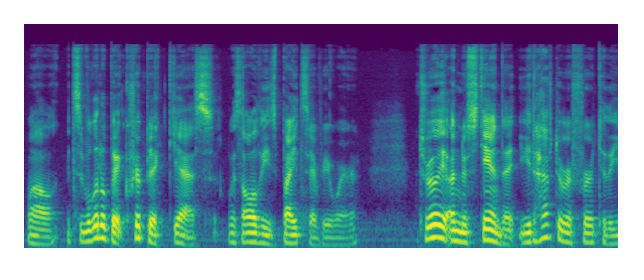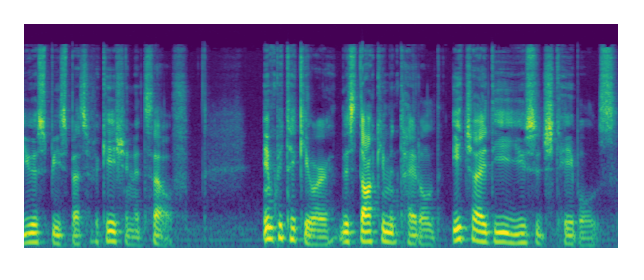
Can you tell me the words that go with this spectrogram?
Well, it's a little bit cryptic, yes, with all these bytes everywhere. To really understand it, you'd have to refer to the USB specification itself. In particular, this document titled HID Usage Tables.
